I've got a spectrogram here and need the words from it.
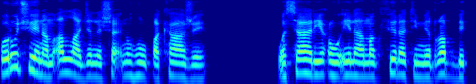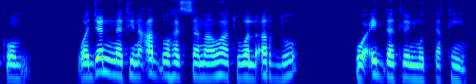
Poručuje nam Allah dželle šanehu pa kaže: "Wasari'u ila magfirati min rabbikum wa jannatin 'arduha as-samawati wal ardu u'iddat lil muttaqin."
